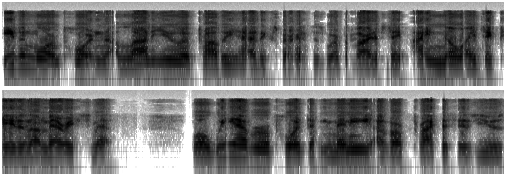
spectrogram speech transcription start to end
Even more important, a lot of you have probably had experiences where providers say, I know I dictated on Mary Smith. Well, we have a report that many of our practices use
